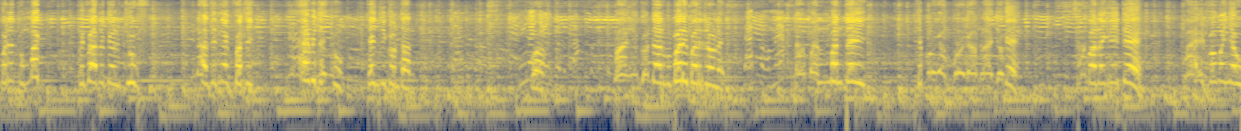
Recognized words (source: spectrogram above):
peut-être bu mag di Fatou Gueye Diouf naa si nekk Fatick ñu invité ñu dañ ci kontaan waaw maa ngi kontaan bu bëri bëri doole ndax man man tey ci programme programme laa jógee sama baat ak day dee waaye il faut ma ñëw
